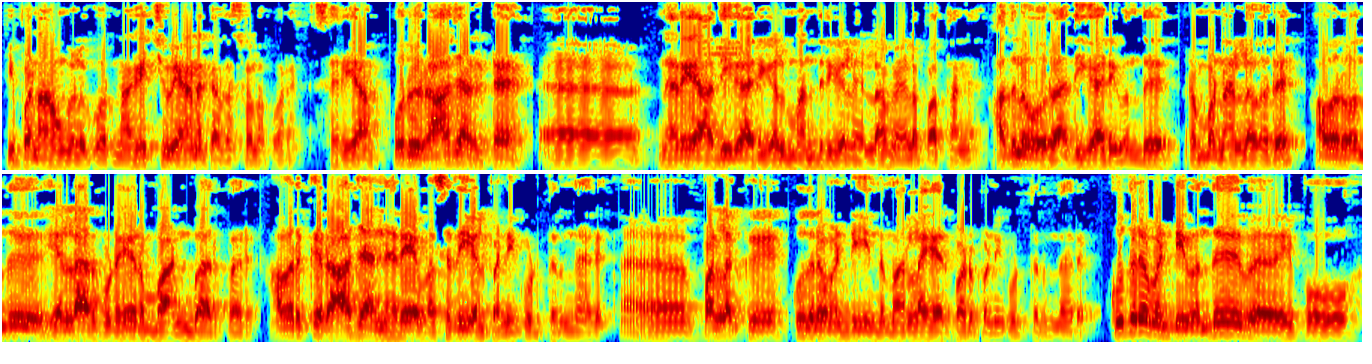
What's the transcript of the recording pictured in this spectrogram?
இப்ப நான் உங்களுக்கு ஒரு நகைச்சுவையான கதை சொல்ல போறேன். சரியா? ஒரு ராஜா கிட்ட நிறைய அதிகாரிகள் மந்திரிகள் எல்லாம் வேலை பார்த்தாங்க. அதுல ஒரு அதிகாரி வந்து ரொம்ப நல்லவர். அவர் வந்து எல்லார் கூடயும் ரொம்ப அன்பா இருப்பாரு. அவருக்கு ராஜா நிறைய வசதிகள் பண்ணி கொடுத்திருந்தாரு. பல்லக்கு குதிரை வண்டி இந்த மாதிரிலாம் ஏற்பாடு பண்ணி கொடுத்திருந்தாரு. குதிரை வண்டி வந்து இப்போ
